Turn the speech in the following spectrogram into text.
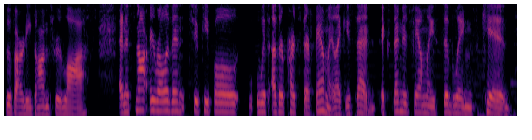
who've already gone through loss. And it's not irrelevant to people with other parts of their family, like you said, extended family, siblings, kids.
